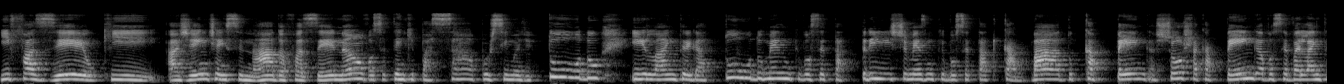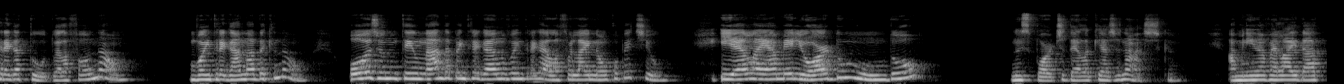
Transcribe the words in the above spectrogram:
e fazer o que a gente é ensinado a fazer. Não, você tem que passar por cima de tudo, ir lá entregar tudo, mesmo que você tá triste, mesmo que você tá acabado, capenga, xoxa capenga, você vai lá e entrega tudo. Ela falou: "Não, não vou entregar nada aqui não. Hoje eu não tenho nada para entregar, não vou entregar". Ela foi lá e não competiu. E ela é a melhor do mundo no esporte dela, que é a ginástica. A menina vai lá e dá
